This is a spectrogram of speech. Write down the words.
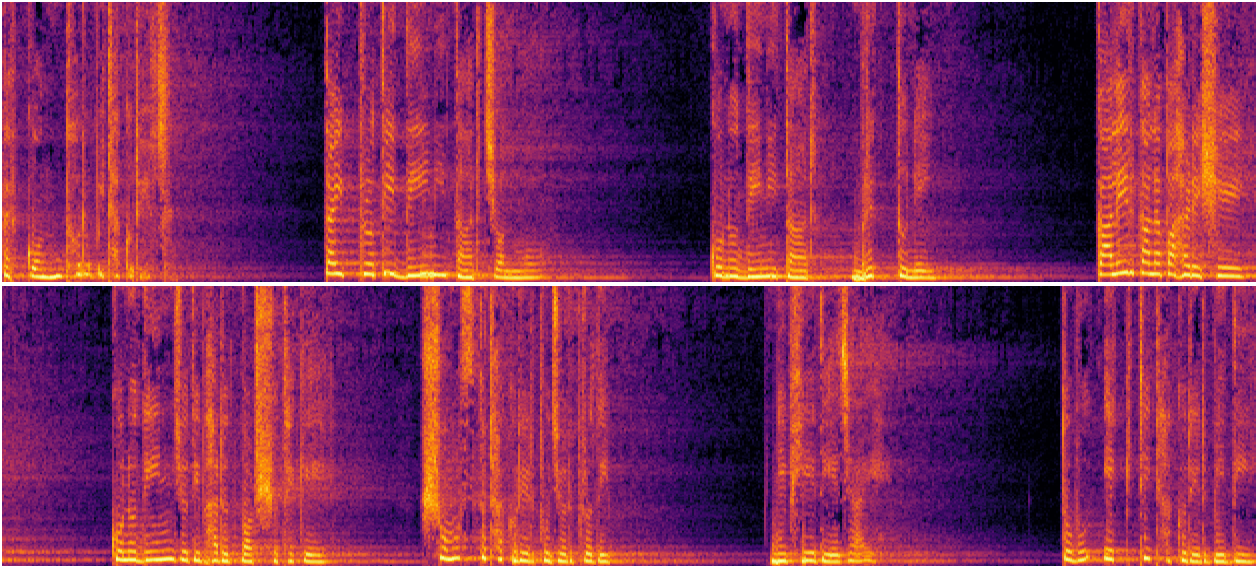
তার গন্ধ রবি ঠাকুরের। তাই প্রতিদিনই তার জন্ম। কোনো দিনই তার মৃত্যু নেই। কালের কালা পাহাড় এসে কোনো দিন যদি ভারতবর্ষ থেকে সমস্ত ঠাকুরের পুজোর প্রদীপ নিভিয়ে দিয়ে যায়, তবু একটি ঠাকুরের বেদী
